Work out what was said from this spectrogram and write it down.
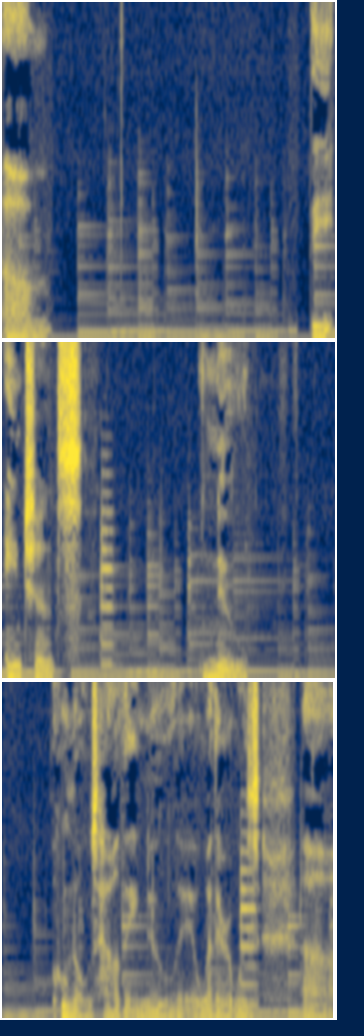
um, the ancients knew. Who knows how they knew, whether it was uh,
